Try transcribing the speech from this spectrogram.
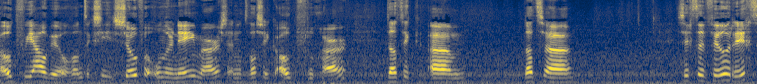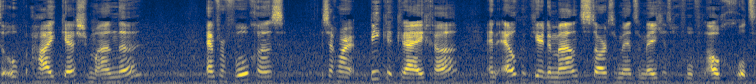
ook voor jou wil. Want ik zie zoveel ondernemers, en dat was ik ook vroeger, dat ik um, dat ze zich te veel richten op high cash maanden. En vervolgens zeg maar pieken krijgen en elke keer de maand starten met een beetje het gevoel van: oh god,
